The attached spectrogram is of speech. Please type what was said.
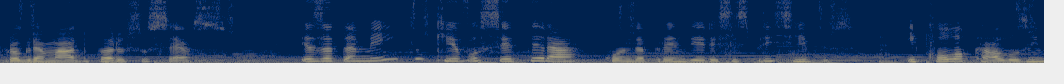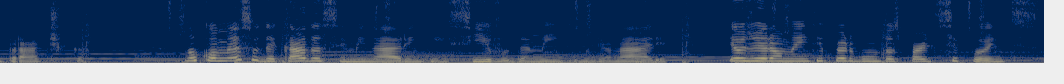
programado para o sucesso. Exatamente o que você terá quando aprender esses princípios e colocá-los em prática. No começo de cada seminário intensivo da mente milionária, eu geralmente pergunto aos participantes:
